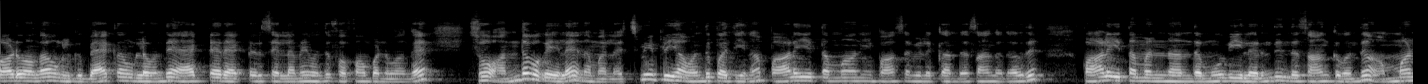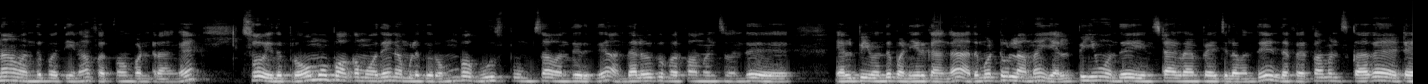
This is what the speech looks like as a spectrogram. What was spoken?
பாடுவாங்க. அவங்களுக்கு பேக்ரவுண்டில் வந்து ஆக்டர் ஆக்டர்ஸ் எல்லாமே வந்து பர்ஃபார்ம் பண்ணுவாங்க. ஸோ அந்த வகையில் நம்ம லட்சுமி பிரியா வந்து பார்த்தீங்கன்னா பாளையத்தம்மானி பாச விளக்கு அந்த சாங் அதாவது பாளையத்தம்மன் அந்த மூவியிலேருந்து இந்த சாங்க்கு வந்து அம்மனா வந்து பார்த்தீங்கன்னா பர்ஃபார்ம் பண்ணுறாங்க ஸோ இது ப்ரோமோ பார்க்கும் போதே நம்மளுக்கு ரொம்ப கூஸ் பூம்ஸாக வந்து இருக்குது அந்த அளவுக்கு பர்ஃபார்மன்ஸ் வந்து எல்பி வந்து பண்ணியிருக்காங்க. அது மட்டும் இல்லாமல் எல்பியும் வந்து இன்ஸ்டாகிராம் பேஜில் வந்து இந்த பெர்ஃபார்மன்ஸ்க்காக டெ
